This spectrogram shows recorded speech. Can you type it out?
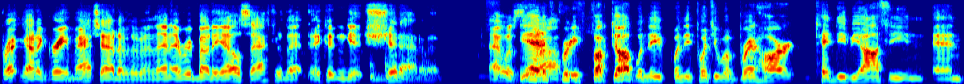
Bret got a great match out of him, and then everybody else after that, they couldn't get shit out of him. That was Yeah, that's pretty fucked up when they when they put you with Bret Hart, Ted DiBiase, and and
